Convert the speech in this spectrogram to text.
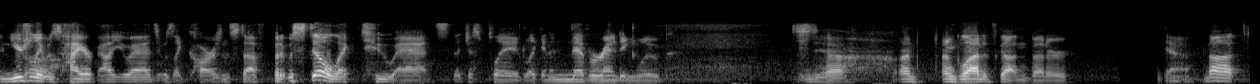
and usually it was higher value ads. It was like cars and stuff, but it was still like two ads that just played like in a never-ending loop. yeah, I'm I'm glad it's gotten better. Yeah. Not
